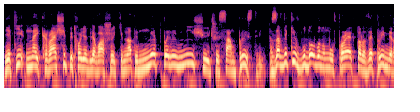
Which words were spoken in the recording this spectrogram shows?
які найкраще підходять для вашої кімнати, не переміщуючи сам пристрій. Завдяки вбудованому в проектор The Premier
